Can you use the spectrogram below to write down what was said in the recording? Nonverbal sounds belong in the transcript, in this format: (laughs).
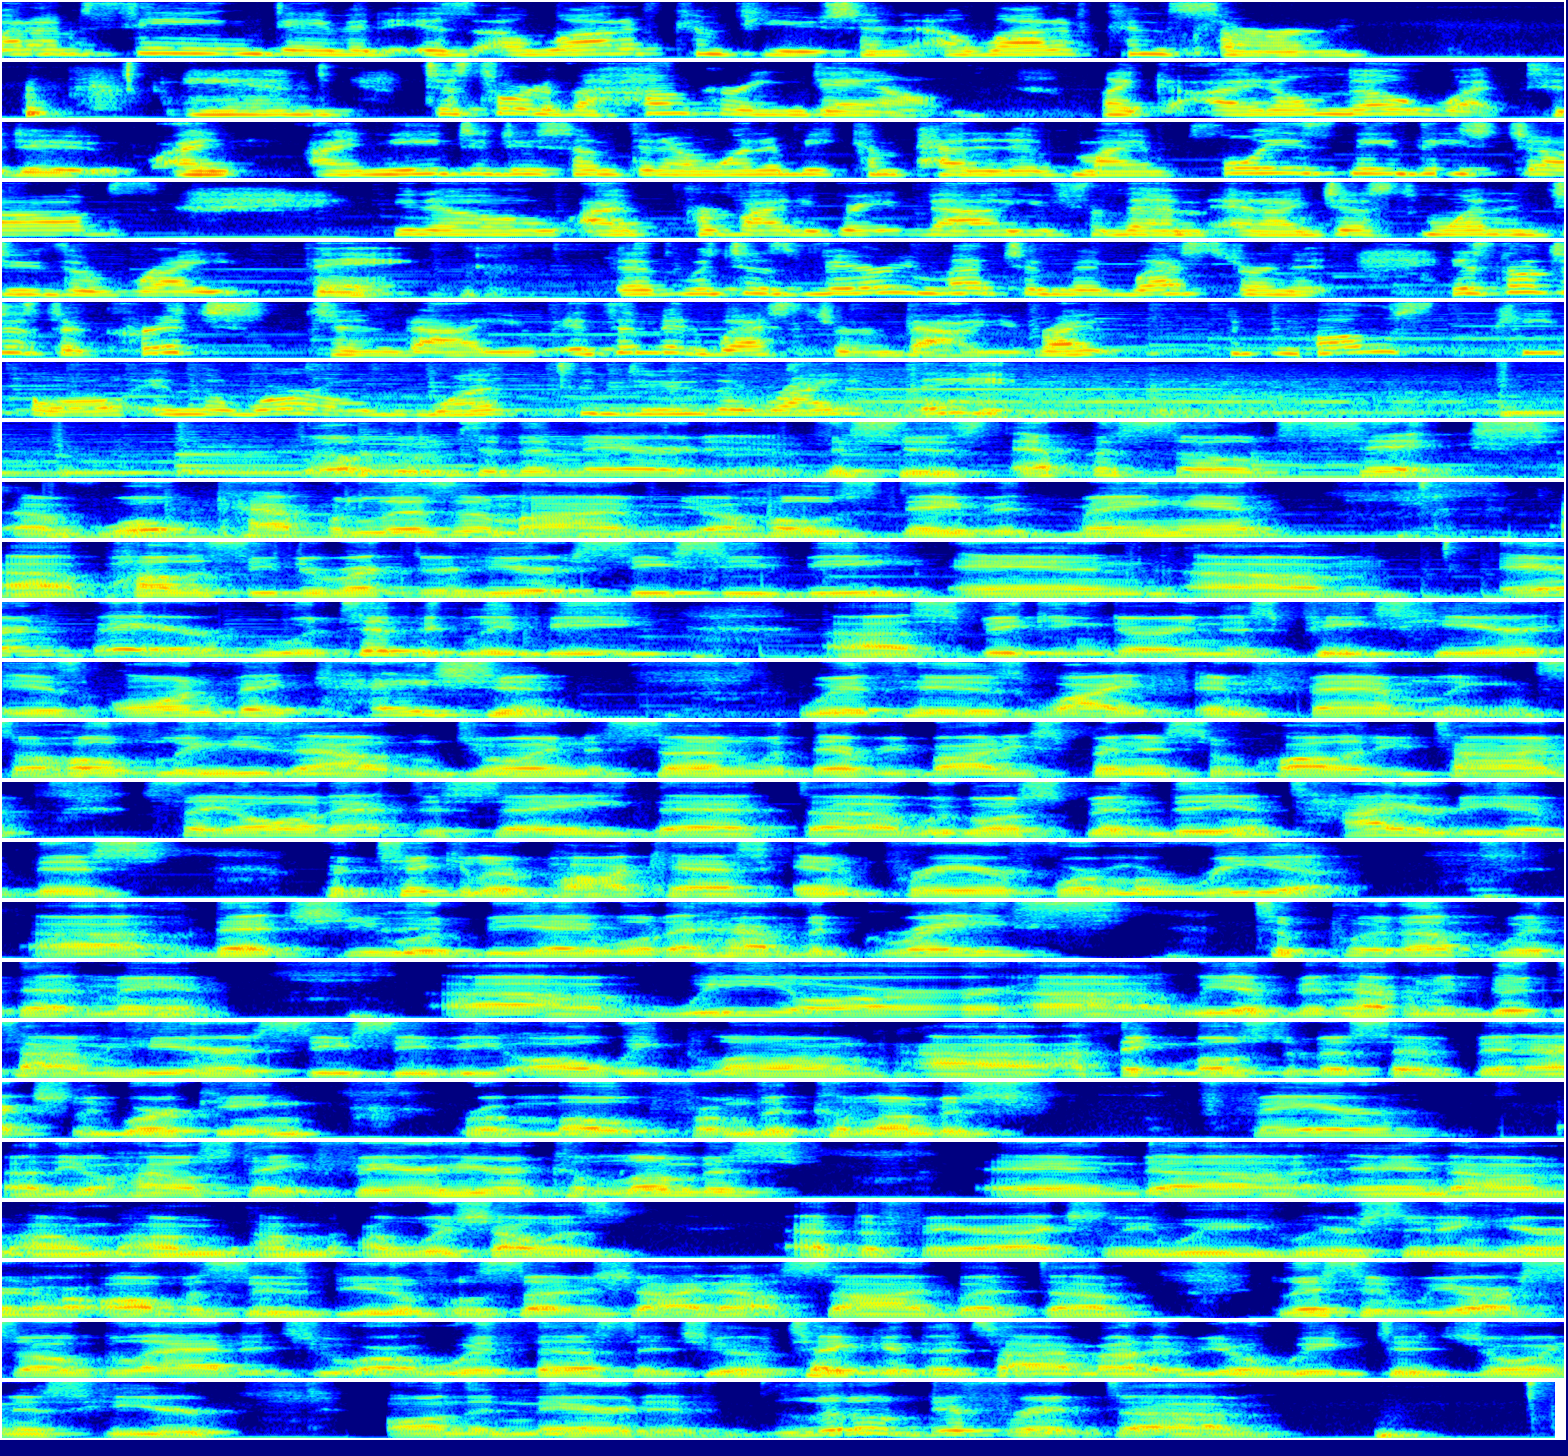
what I'm seeing, David, is a lot of confusion, a lot of concern, and just sort of a hunkering down. Like, I don't know what to do. I, I need to do something. I want to be competitive. My employees need these jobs. You know, I provide a great value for them, and I just want to do the right thing. That, which is very much a Midwestern. It, it's not just a Christian value, it's a Midwestern value, right? Most people in the world want to do the right thing. Welcome to the narrative. This is episode six of Woke Capitalism. I'm your host, David Mahan, uh, policy director here at CCV, and um, Aaron Baer, who would typically be uh, speaking during this piece here, is on vacation with his wife and family. And so hopefully he's out enjoying the sun with everybody, spending some quality time. Say all that to say that uh, we're going to spend the entirety of this particular podcast in prayer for Maria, uh, that she would be able to have the grace to put up with that man. Uh, we are uh, we have been having a good time here at CCV all week long. Uh, I think most of us have been actually working remote from the Columbus Fair, uh, the Ohio State Fair here in Columbus, and uh, and um, I'm, I'm, I'm, I wish I was at the fair. Actually, we we are sitting here in our offices, beautiful sunshine outside. But um, listen, we are so glad that you are with us, that you have taken the time out of your week to join us here on the narrative. Little different. Um,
